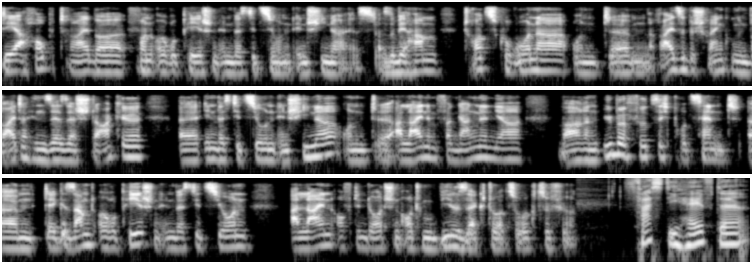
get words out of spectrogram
der Haupttreiber von europäischen Investitionen in China ist. Also wir haben trotz Corona und ähm, Reisebeschränkungen weiterhin sehr, sehr starke äh, Investitionen in China. Und äh, allein im vergangenen Jahr waren über 40 Prozent ähm, der gesamteuropäischen Investitionen allein auf den deutschen Automobilsektor zurückzuführen. Fast die Hälfte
